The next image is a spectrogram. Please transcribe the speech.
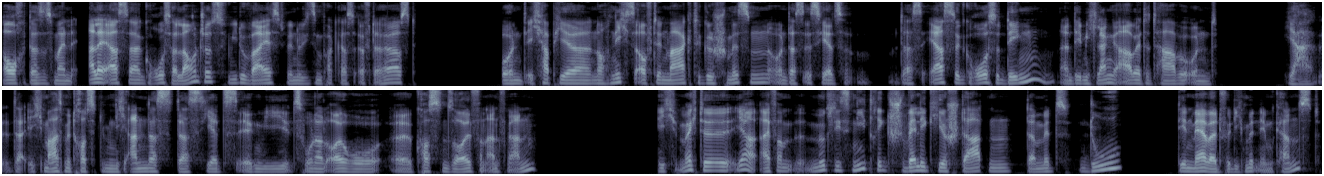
auch, dass es mein allererster großer Launch ist, wie du weißt, wenn du diesen Podcast öfter hörst. Und ich habe hier noch nichts auf den Markt geschmissen und das ist jetzt das erste große Ding, an dem ich lang gearbeitet habe und ja, da, ich maß mir trotzdem nicht an, dass das jetzt irgendwie 200 Euro äh, kosten soll von Anfang an. Ich möchte ja einfach möglichst niedrigschwellig hier starten, damit du den Mehrwert für dich mitnehmen kannst.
